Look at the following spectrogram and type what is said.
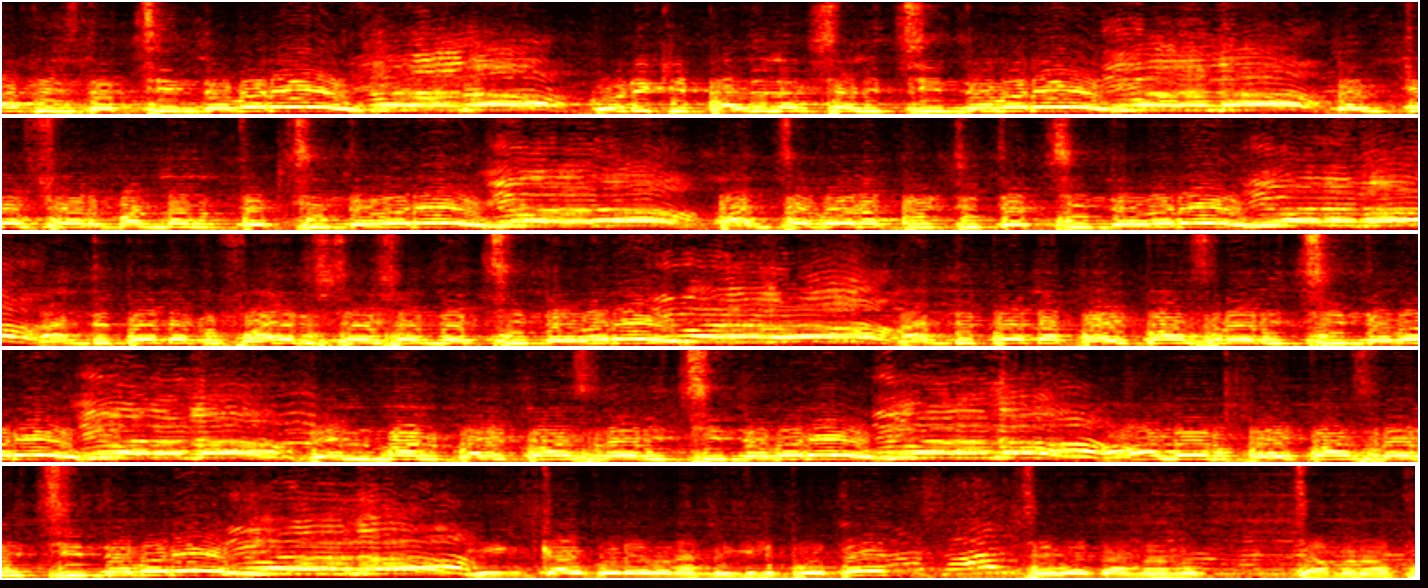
ఆఫీస్ తెచ్చింది ఎవరు? గుడికి పది లక్షలు ఇచ్చింది ఎవరు? వెంకటేశ్వర్ మండలం తెచ్చింది ఎవరు? పంచగోడ బ్రిడ్జ్ తెచ్చింది ఎవరు? నందిపేటకు ఫైర్ స్టేషన్ తెచ్చింది ఎవరు? నందిపేట బైపాస్ రోడ్ ఇచ్చింది ఎవరు? వెల్మల్ బైపాస్ రోడ్ ఇచ్చింది ఎవరు? ఆలూరు బైపాస్ రోడ్ ఇచ్చింది ఎవరు? ఇంకా కూడా ఏమైనా మిగిలిపోతే జగదన్నను జమనాథ్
